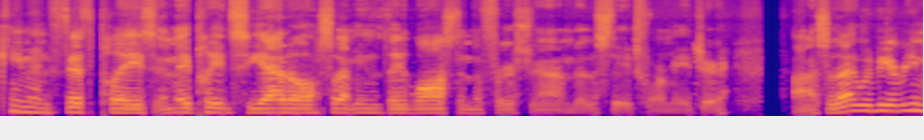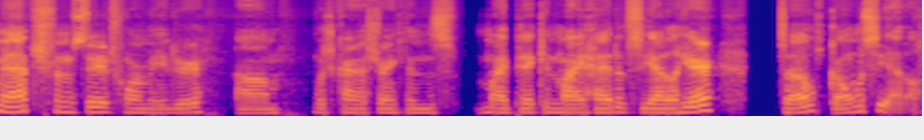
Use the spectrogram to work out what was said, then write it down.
came in fifth place and they played Seattle, so that means they lost in the first round of the stage four major. Uh, so that would be a rematch from stage four major. Um, which kind of strengthens my pick in my head of Seattle here. So going with Seattle.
